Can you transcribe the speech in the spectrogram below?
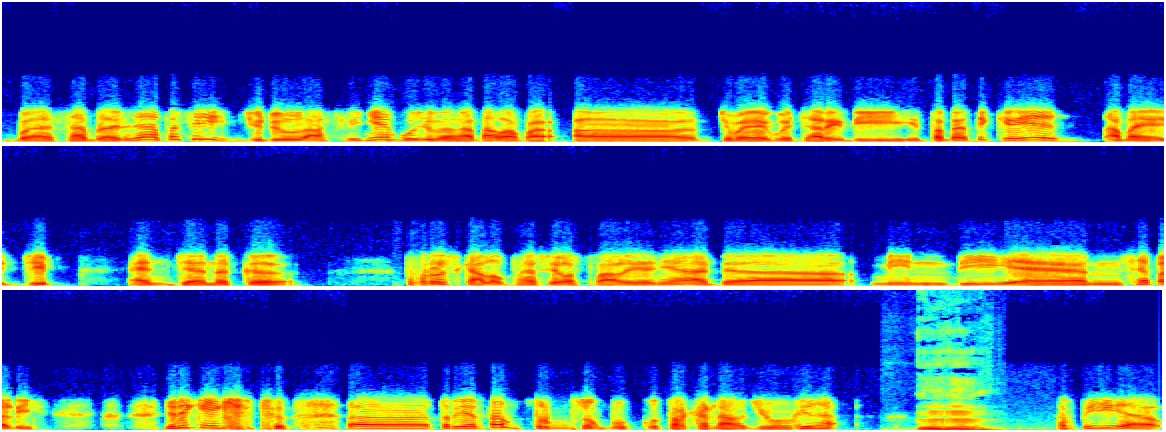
Bahasa Belanda apa sih? Judul aslinya gue juga nggak tahu apa. Eh coba ya gue cari di internet kayaknya apa ya? Jeep and Janeke terus kalau versi Australianya ada Mindy and siapa nih jadi kayak gitu. Eh ternyata termasuk buku terkenal juga. Mhm. tapi ya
